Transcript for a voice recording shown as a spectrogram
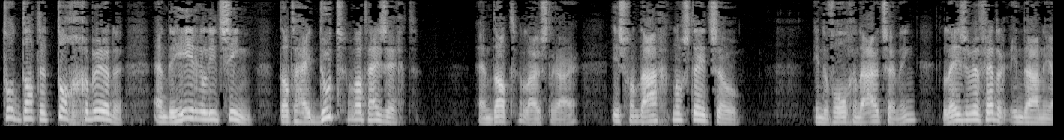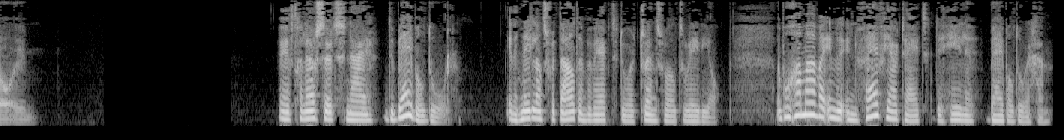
Totdat het toch gebeurde en de Heere liet zien dat hij doet wat hij zegt. En dat, luisteraar, is vandaag nog steeds zo. In de volgende uitzending lezen we verder in Daniel 1. U heeft geluisterd naar De Bijbel Door, in het Nederlands vertaald en bewerkt door Transworld Radio. Een programma waarin we in vijf jaar tijd de hele Bijbel doorgaan.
